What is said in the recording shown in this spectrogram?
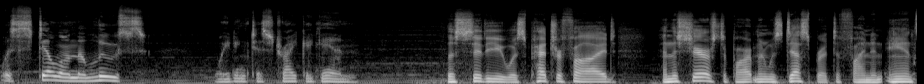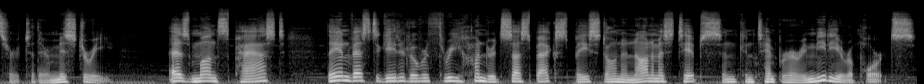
was still on the loose, waiting to strike again. The city was petrified, and the sheriff's department was desperate to find an answer to their mystery. As months passed, they investigated over 300 suspects based on anonymous tips and contemporary media reports.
